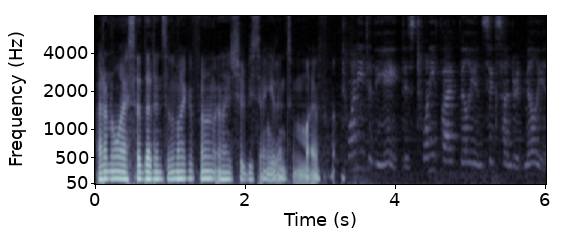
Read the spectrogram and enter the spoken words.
I don't know why I said that into the microphone, and I should be saying it into my. phone. 20 to the 8th is 25 billion 600 million.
